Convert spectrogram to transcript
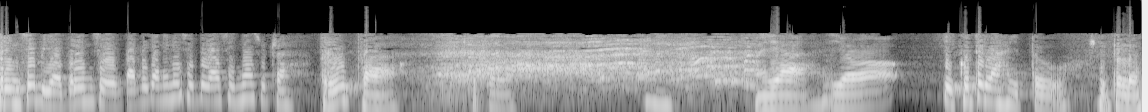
Prinsip ya prinsip, tapi kan ini situasinya sudah berubah, gitu loh. Nah ya, yo ikutilah itu, gitu loh.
